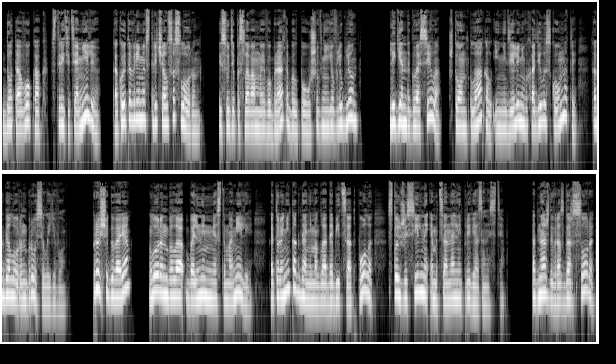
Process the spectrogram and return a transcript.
до того, как встретить Амелию, какое-то время встречался с Лорен, и, судя по словам моего брата, был по уши в нее влюблен. Легенда гласила, что он плакал и неделю не выходил из комнаты, когда Лорен бросила его. Проще говоря, Лорен была больным местом Амелии, которая никогда не могла добиться от Пола столь же сильной эмоциональной привязанности. Однажды в разгар ссоры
